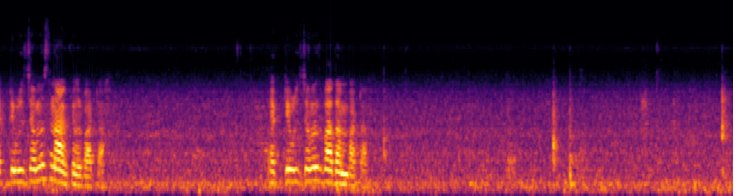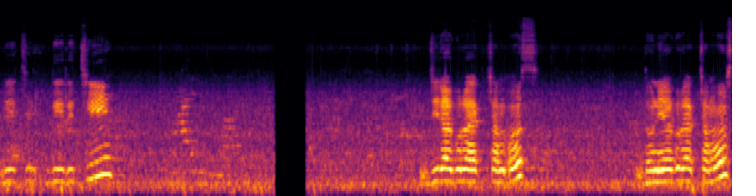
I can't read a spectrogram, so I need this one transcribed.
এক টেবিল চামচ নারকেল বাটা। এক টেবিল চামচ বাদাম বাটা। দিয়ে দিচ্ছি। জিরার গুঁড়ো এক চামচ, ধনিয়ার গুঁড়ো এক চামচ,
